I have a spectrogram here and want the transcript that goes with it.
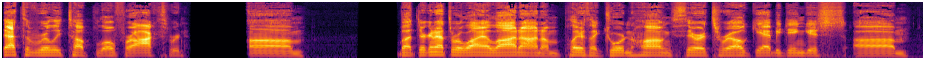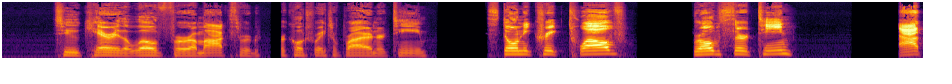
that's a really tough blow for Oxford. Um, but they're gonna have to rely a lot on um players like Jordan Hong, Sarah Terrell, Gabby Dingus, um, to carry the load for um Oxford for Coach Rachel Pryor and her team. Stony Creek twelve, Groves thirteen, at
